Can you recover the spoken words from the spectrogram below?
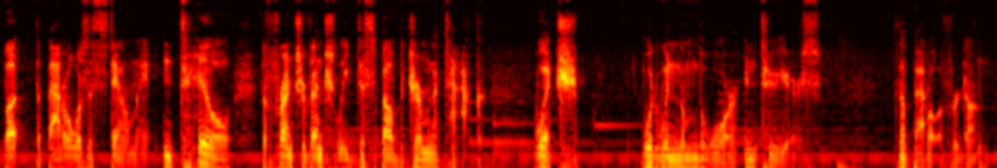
But the battle was a stalemate until the French eventually dispelled the German attack, which would win them the war in two years the Battle of Verdun.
